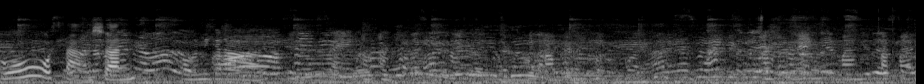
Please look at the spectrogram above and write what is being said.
โอ้สามชั้นของมันมีกระดาษเ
